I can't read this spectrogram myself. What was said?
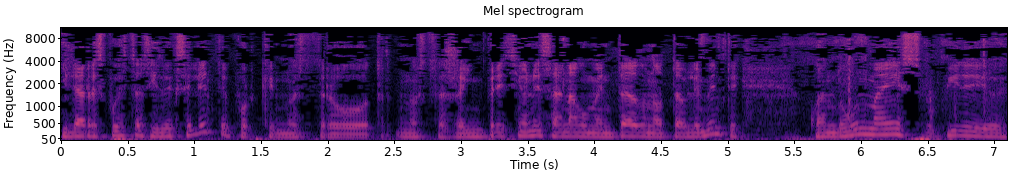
y la respuesta ha sido excelente porque nuestro, tr- nuestras reimpresiones han aumentado notablemente. Cuando un maestro pide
